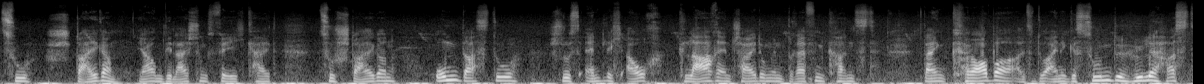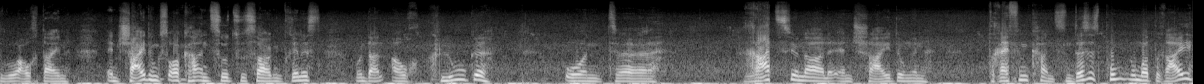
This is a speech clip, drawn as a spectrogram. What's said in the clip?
zu steigern, ja, um die Leistungsfähigkeit zu steigern, um dass du schlussendlich auch klare Entscheidungen treffen kannst dein Körper, also du eine gesunde Hülle hast, wo auch dein Entscheidungsorgan sozusagen drin ist und dann auch kluge und äh, rationale Entscheidungen treffen kannst. Und das ist Punkt Nummer drei.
